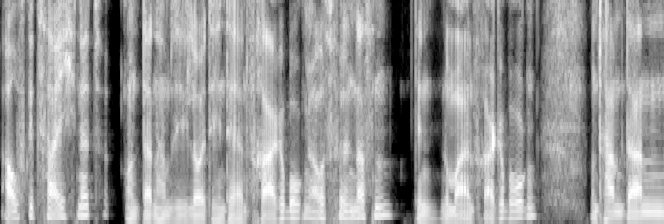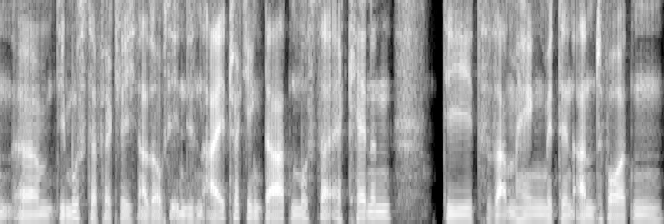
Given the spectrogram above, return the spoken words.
aufgezeichnet und dann haben sie die Leute hinterher einen Fragebogen ausfüllen lassen, den normalen Fragebogen, und haben dann ähm, die Muster verglichen, also ob sie in diesen Eye-Tracking-Daten Muster erkennen, die zusammenhängen mit den Antworten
